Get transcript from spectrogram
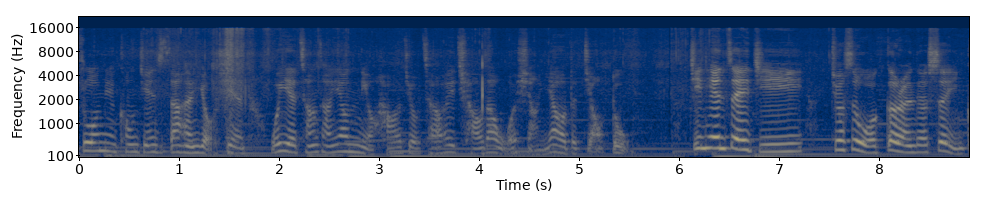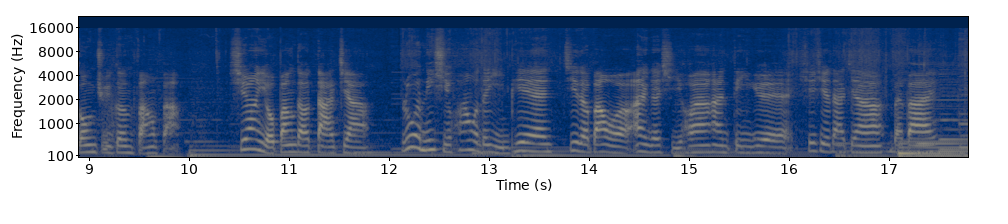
桌面空间实在很有限，我也常常要扭好久才会调到我想要的角度。今天这一集就是我个人的摄影工具跟方法，希望有帮到大家。如果你喜欢我的影片，记得帮我按个喜欢和订阅，谢谢大家，拜拜。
